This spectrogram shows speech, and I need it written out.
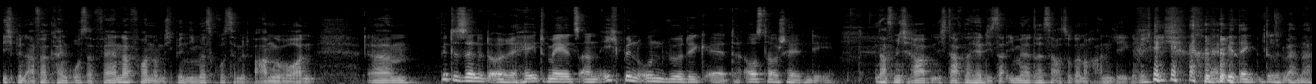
Ich bin einfach kein großer Fan davon und ich bin niemals groß damit warm geworden. Ähm, Bitte sendet eure Hate-Mails an ich bin unwürdig at austauschhelden.de. Lass mich raten, ich darf nachher diese E-Mail-Adresse auch sogar noch anlegen, richtig? Wir denken drüber nach.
